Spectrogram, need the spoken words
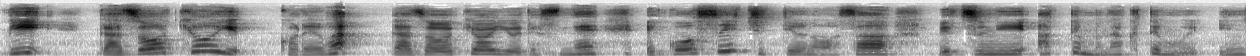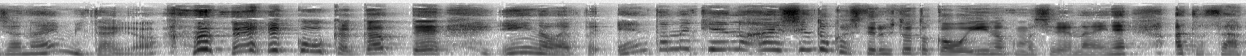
B、画像共有。これは画像共有ですね。エコースイッチっていうのはさ、別にあってもなくてもいいんじゃない？みたいな。エコーかかっていいのはやっぱりエンタメ系の配信とかしてる人とかはいいのかもしれないね。あとさ、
